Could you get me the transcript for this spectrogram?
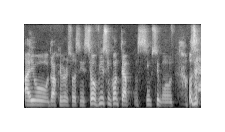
Aí o Doc Rivers falou assim: se eu vi isso em quanto tempo? Em cinco segundos. Ou seja,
